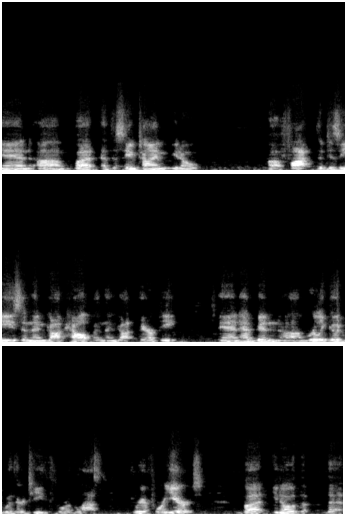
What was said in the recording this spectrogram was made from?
And, um, but at the same time, you know, uh, fought the disease and then got help and then got therapy and had been um, really good with her teeth for the last three or four years. But, you know, the, the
